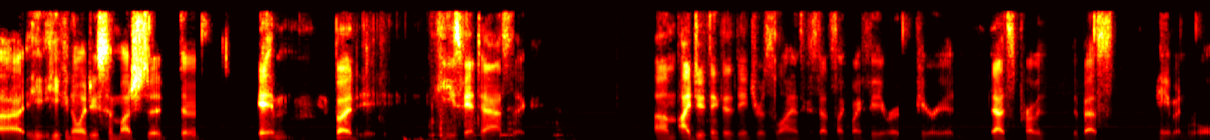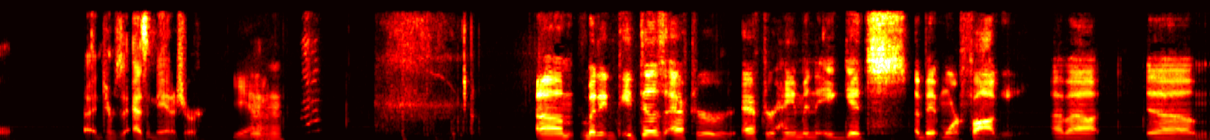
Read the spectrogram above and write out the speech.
uh, he he can only do so much to. to it, but he's fantastic. Um, I do think that the Dangerous Alliance because that's like my favorite period. That's probably the best Heyman role uh, in terms of as a manager. Yeah. Mhm. Um, but it it does after after Heyman, it gets a bit more foggy about um,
